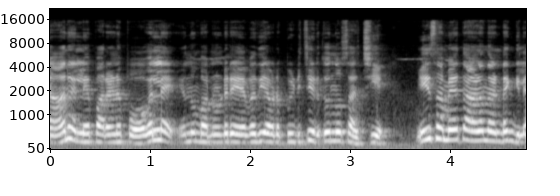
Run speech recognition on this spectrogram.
ഞാനല്ലേ പറയണേ പോവല്ലേ എന്നും പറഞ്ഞുകൊണ്ട് രേവതി അവിടെ പിടിച്ചെടുത്തുന്നു സച്ചിയെ. ഈ സമയത്താണെന്നുണ്ടെങ്കിൽ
